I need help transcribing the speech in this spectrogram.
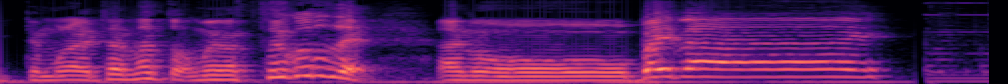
ってもらえたらなと思います。ということで、あのー、バイバーイ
